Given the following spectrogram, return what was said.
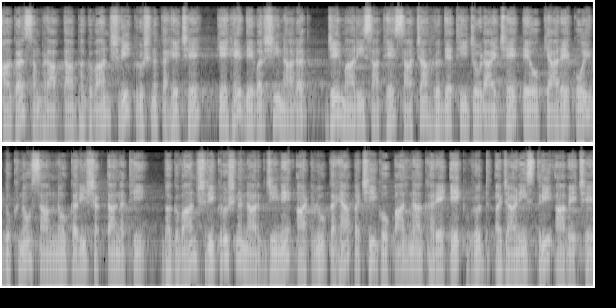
આગળ સંભળાવતા ભગવાન શ્રી કૃષ્ણ કહે છે કે, હે દેવર્ષિ નારદ જે મારી સાથે સાચા હૃદયથી જોડાય છે, તેઓ ક્યારે કોઈ દુઃખનો સામનો કરી શકતા નથી. ભગવાન શ્રીકૃષ્ણ નારદજીને આટલું કહ્યા પછી ગોપાલના ઘરે એક વૃદ્ધ અજાણી સ્ત્રી આવે છે.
